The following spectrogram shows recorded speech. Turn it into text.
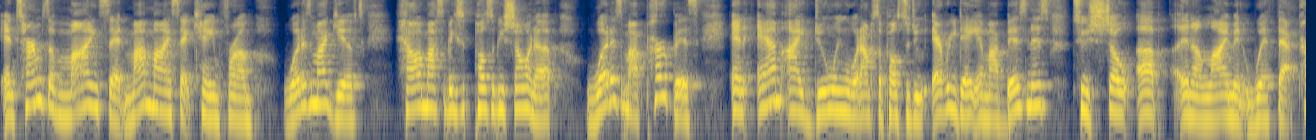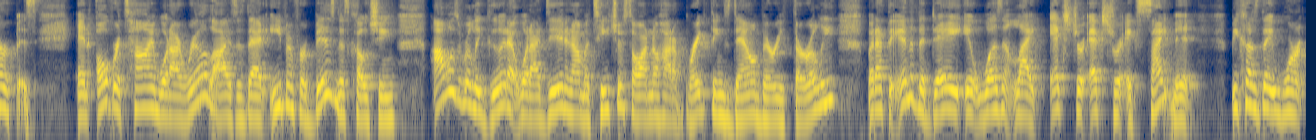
In terms of mindset, my mindset came from what is my gift? How am I supposed to be showing up? What is my purpose? And am I doing what I'm supposed to do every day in my business to show up in alignment with that purpose? And over time, what I realized is that even for business coaching, I was really good at what I did. And I'm a teacher, so I know how to break things down very thoroughly. But at the end of the day, it wasn't like extra, extra excitement because they weren't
